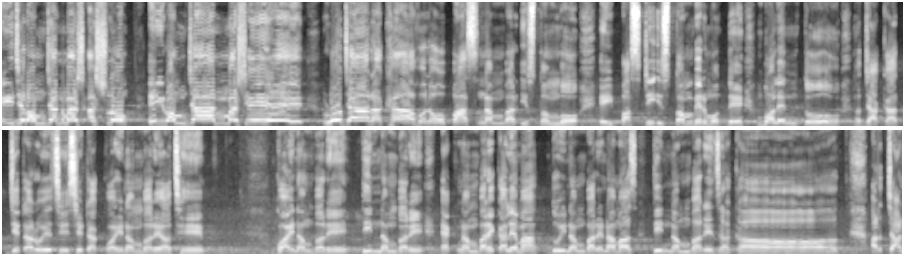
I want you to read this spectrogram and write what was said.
এই যে রমজান মাস আসলো, এই রমজান মাসে রোজা রাখা হলো পাঁচ নাম্বার স্তম্ভ। এই পাঁচটি স্তম্ভের মধ্যে বলেন তো জাকাত যেটা রয়েছে সেটা কয় নাম্বারে আছে? কয় নাম্বারে? তিন নাম্বারে। এক নাম্বারে কালেমা, দুই নাম্বারে নামাজ, তিন নাম্বারে জাকাত আর চার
